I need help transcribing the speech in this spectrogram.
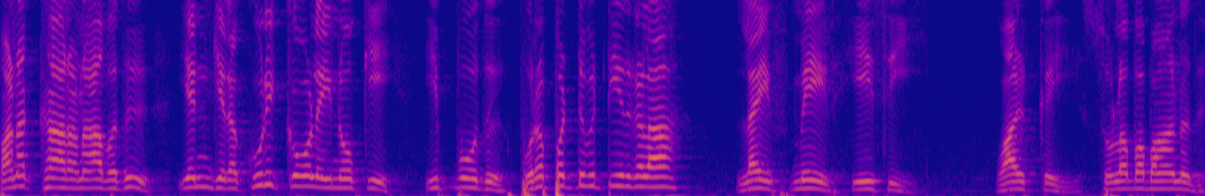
பணக்காரனாவது என்கிற குறிக்கோளை நோக்கி இப்போது புறப்பட்டு விட்டீர்களா? லைஃப் மேட் ஈஸி வாழ்க்கை சுலபமானது.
